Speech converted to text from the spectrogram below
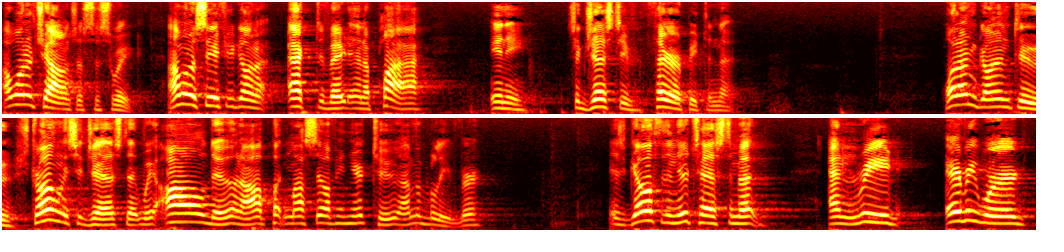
I want to challenge us this week. I want to see if you're going to activate and apply any suggestive therapy tonight. What I'm going to strongly suggest that we all do, and I'll put myself in here too, I'm a believer, is go through the New Testament and read every word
